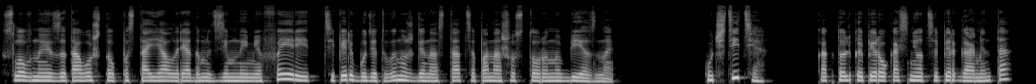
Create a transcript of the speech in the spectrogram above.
словно из-за того, что постоял рядом с земными Фейри, теперь будет вынужден остаться по нашу сторону бездны. «Учтите, как только перо коснется пергамента,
